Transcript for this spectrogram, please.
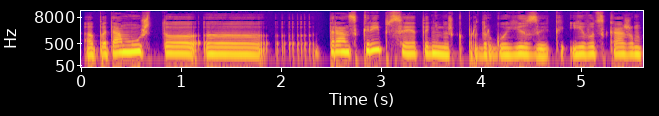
А, потому что э, транскрипция это немножко про другой язык. И вот, скажем,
